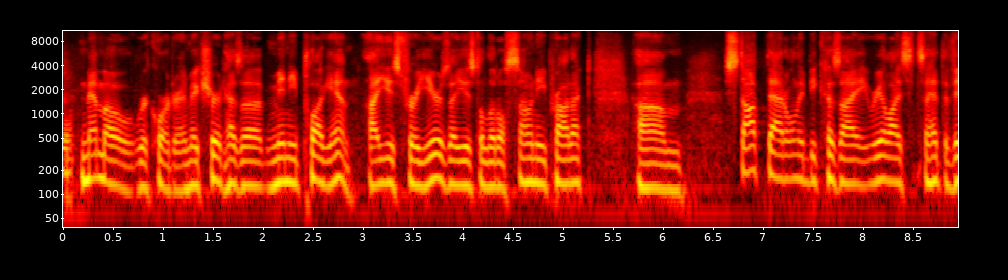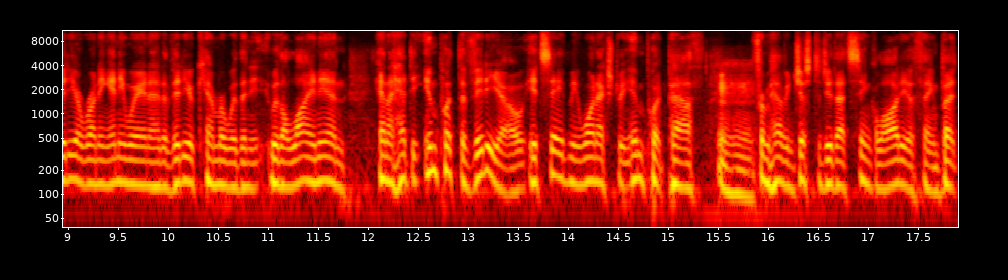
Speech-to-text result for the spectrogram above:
okay. memo recorder, and make sure it has a mini plug-in. I used for years. I used a little Sony product. Um, stopped that only because I realized since I had the video running anyway and I had a video camera with an with a line in and I had to input the video, it saved me one extra input path mm-hmm. from having just to do that single audio thing. But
